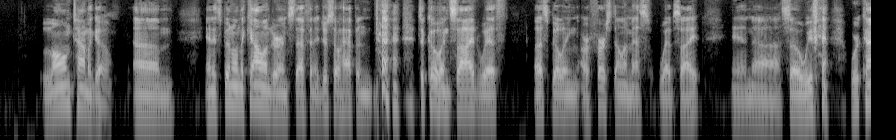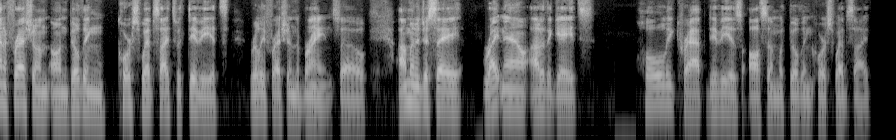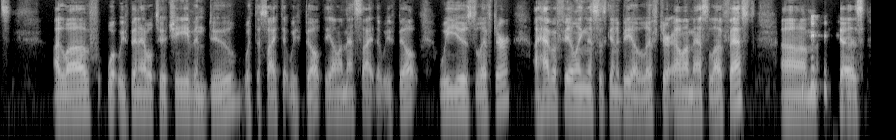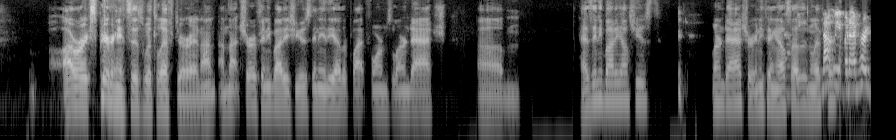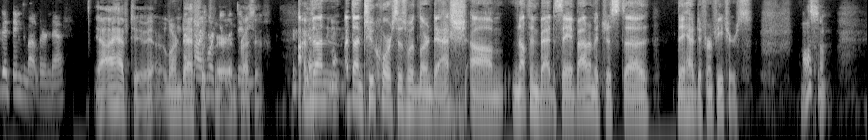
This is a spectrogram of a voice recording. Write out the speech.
long time ago. Um, and it's been on the calendar and stuff and it just so happened to coincide with us building our first lms website and uh, so we've we're kind of fresh on on building course websites with divi it's really fresh in the brain so i'm going to just say right now out of the gates holy crap divi is awesome with building course websites I love what we've been able to achieve and do with the site that we've built, the LMS site that we've built. We used Lifter. I have a feeling this is going to be a Lifter LMS love fest um, because our experiences with Lifter, and I'm, I'm not sure if anybody's used any of the other platforms, LearnDash. Um, has anybody else used LearnDash or anything else Not other me. than Lifter? Not me, but I've heard good things about Learn Dash. Yeah, I have too. Learn Dash looks very impressive. I've done I've done two courses with LearnDash. Um, nothing bad to say about them. It just uh, they have different features. Awesome.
